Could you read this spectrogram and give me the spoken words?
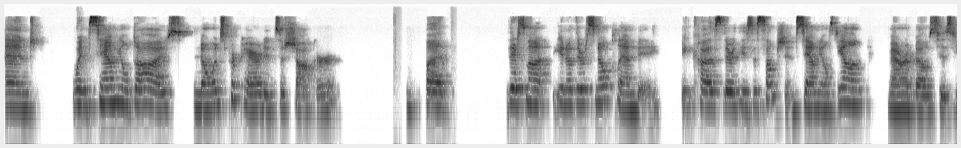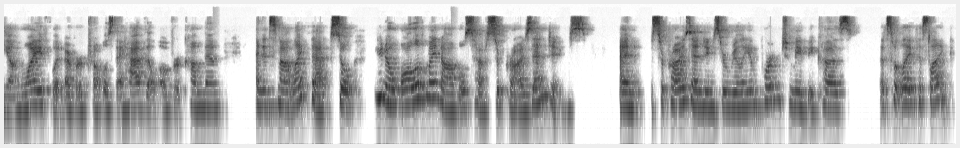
And when Samuel dies, no one's prepared. It's a shocker. But there's not, you know, there's no plan B because there are these assumptions. Samuel's young, Maribelle's his young wife, whatever troubles they have, they'll overcome them. And it's not like that. So, you know, all of my novels have surprise endings. And surprise endings are really important to me because that's what life is like.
